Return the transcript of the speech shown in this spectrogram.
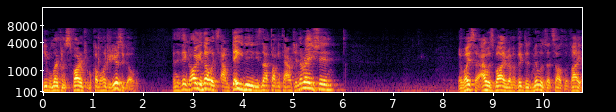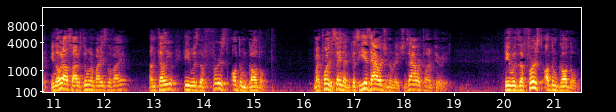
people learn from Sfarim from a couple hundred years ago, and they think, oh, you know, it's outdated. He's not talking to our generation. I was by Rav Avigdor Miller's at sells Levaya. You know what else I was doing by his Levaya? I'm telling you, he was the first Adam Gadol. My point is saying that because he is our generation, it's our time period. He was the first Adam Gadol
